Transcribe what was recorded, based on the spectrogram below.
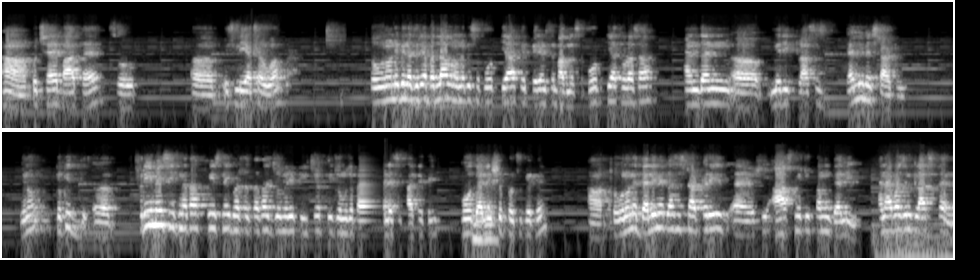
हाँ कुछ है बात है. सो इसलिए ऐसा हुआ. तो उन्होंने भी नज़रिया बदला उन्होंने भी सपोर्ट किया फिर पेरेंट्स ने बाद में सपोर्ट किया थोड़ा सा एंड देन uh, मेरी क्लासेस दिल्ली में स्टार्ट हुई यू नो क्योंकि फ्री में सीखना था फ़ीस नहीं भर सकता था जो मेरी टीचर थी जो मुझे पहले सिखाते थे वो दिल्ली। शिफ्ट हो चुके थे। हाँ तो उन्होंने दिल्ली में क्लासेस स्टार्ट करी she asked me to come Delhi and I was in class 10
